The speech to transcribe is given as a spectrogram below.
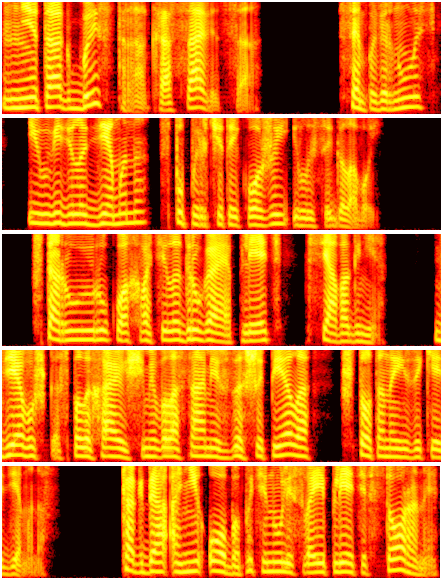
«Не так быстро, красавица!» Сэм повернулась и увидела демона с пупырчатой кожей и лысой головой. Вторую руку охватила другая плеть, вся в огне. Девушка с полыхающими волосами зашипела что-то на языке демонов. Когда они оба потянули свои плети в стороны,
